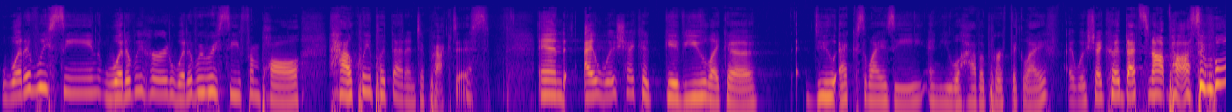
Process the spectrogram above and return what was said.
What have we seen? What have we heard? What have we received from Paul? How can we put that into practice? And I wish I could give you like a do XYZ and you will have a perfect life. I wish I could. That's not possible.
